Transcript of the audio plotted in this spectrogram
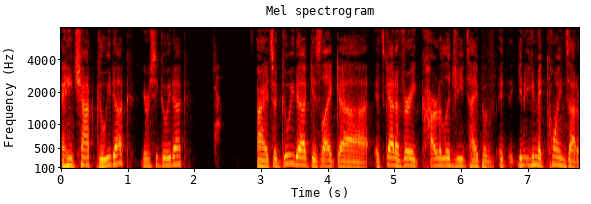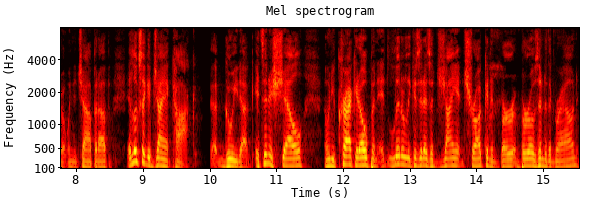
and he chopped geoduck. You ever see geoduck? Yeah. All right, so geoduck is like uh, it's got a very cartilagey type of. It, you know, you can make coins out of it when you chop it up. It looks like a giant cock, uh, geoduck. It's in a shell, and when you crack it open, it literally because it has a giant truck and it bur- burrows into the ground.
